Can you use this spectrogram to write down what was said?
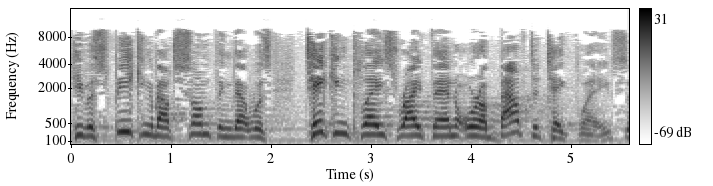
he was speaking about something that was taking place right then or about to take place.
